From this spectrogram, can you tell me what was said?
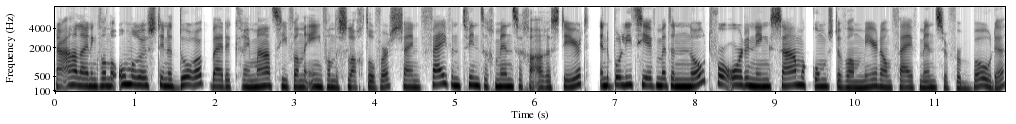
Naar aanleiding van de onrust in het dorp bij de crematie van een van de slachtoffers zijn 25 mensen gearresteerd en de politie heeft met een noodverordening samenkomsten van meer dan vijf mensen verboden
